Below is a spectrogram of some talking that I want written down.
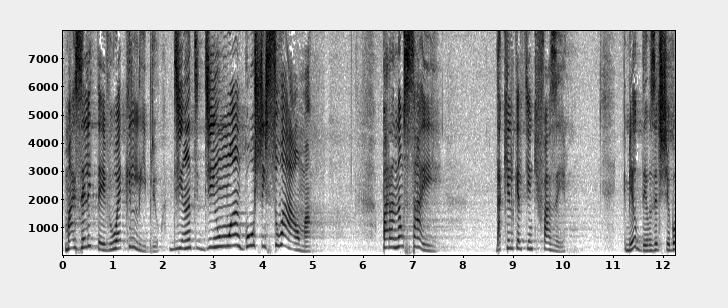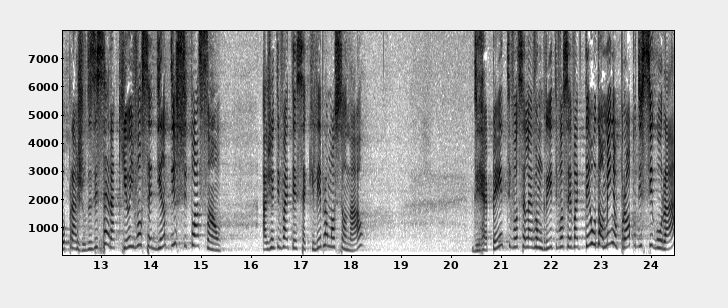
Mas ele teve o equilíbrio diante de uma angústia em sua alma para não sair daquilo que ele tinha que fazer. Meu Deus, ele chegou para Judas. E será que eu e você, diante de situação, a gente vai ter esse equilíbrio emocional? De repente você leva um grito e você vai ter o domínio próprio de segurar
